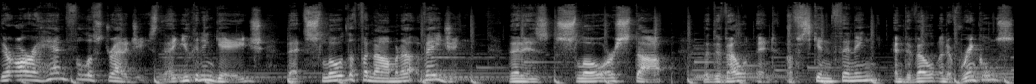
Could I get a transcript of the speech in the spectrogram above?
There are a handful of strategies that you can engage that slow the phenomena of aging. That is, slow or stop the development of skin thinning and development of wrinkles,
